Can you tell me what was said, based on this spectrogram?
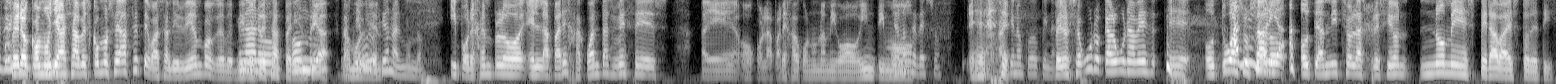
sí. Pero como ya sabes cómo se hace, te va a salir bien porque vives Claro, de esa experiencia. hombre. Está Así muy bien. evoluciona el mundo. Y por ejemplo, en la pareja, ¿cuántas veces, eh, o con la pareja o con un amigo íntimo... Yo no sé de eso. eh, Aquí no puedo opinar. Pero seguro que alguna vez eh, o tú has usado o te han dicho la expresión no me esperaba esto de ti.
